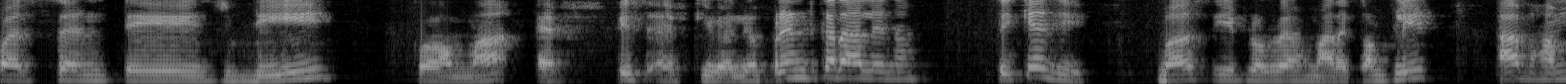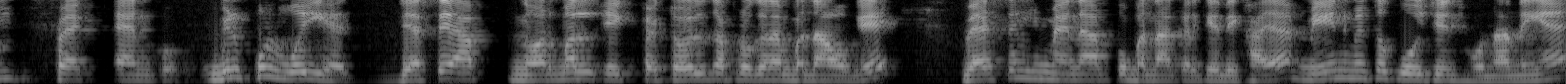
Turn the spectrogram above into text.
percentage d comma f इस एफ़ की वैल्यू प्रिंट करा लेना। ठीक है जी? बस ये प्रोग्राम हमारा कंप्लीट अब हम फैक्ट एन को बिल्कुल वही है। जैसे आप नॉर्मल एक फैक्टोरियल का प्रोग्राम बनाओगे, वैसे ही मैंने आपको बना करके दिखाया। मेन में तो कोई चेंज होना नहीं है।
